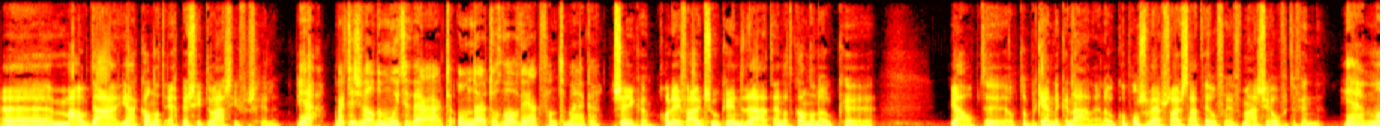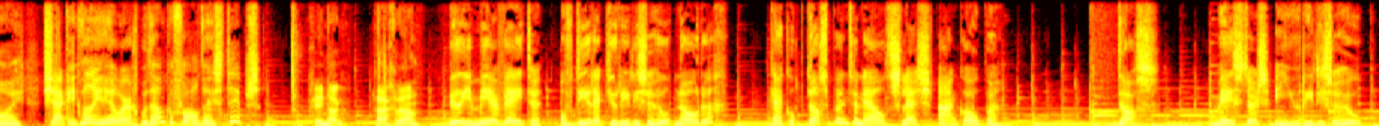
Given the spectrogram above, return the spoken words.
Uh, maar ook daar ja, kan het echt per situatie verschillen. Ja, maar het is wel de moeite waard om daar toch wel werk van te maken. Zeker. Gewoon even uitzoeken inderdaad. En dat kan dan ook uh, ja, op, de, op de bekende kanalen. En ook op onze website staat heel veel informatie over te vinden. Ja, mooi. Sjaak, ik wil je heel erg bedanken voor al deze tips. Geen dank. Graag gedaan. Wil je meer weten of direct juridische hulp nodig? Kijk op das.nl slash aankopen. Das. Meesters in juridische hulp.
